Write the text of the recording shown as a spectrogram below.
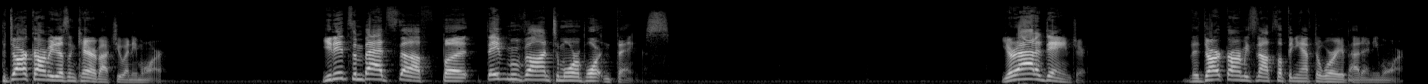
The Dark Army doesn't care about you anymore. You did some bad stuff, but they've moved on to more important things. You're out of danger. The Dark Army's not something you have to worry about anymore.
